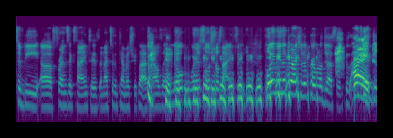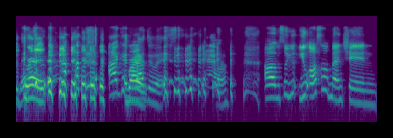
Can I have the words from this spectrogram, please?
to be a forensic scientist and I took a chemistry class and I was like, nope, we're social sciences. Point me in the direction of criminal justice because right, I can't do this. Right. I could right. not do it. yeah. Um, so you you also mentioned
